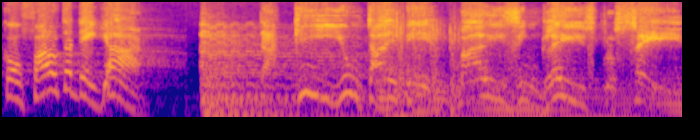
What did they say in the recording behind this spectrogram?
com falta de ar. Daqui um time, mais inglês pro seis.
